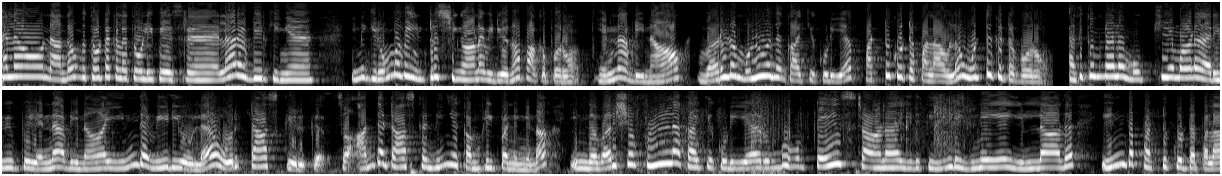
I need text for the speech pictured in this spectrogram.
ஹலோ நான் தான் உங்கள் தோட்டக்கலை தோழி பேசுகிறேன் எல்லாரும் எப்படி இருக்கீங்க? இன்னைக்கு ரொம்பவே இன்ட்ரெஸ்டிங்கான வீடியோ தான் பார்க்க போகிறோம் என்ன அப்படின்னா வருடம் முழுவதும் காய்க்கக்கூடிய பட்டுக்கொட்டை பலாவில் ஒட்டுக்கிட்ட போகிறோம் அதுக்கு முன்னால முக்கியமான அறிவிப்பு என்ன அப்படின்னா இந்த வீடியோவில் ஒரு டாஸ்க் இருக்கு. ஸோ அந்த டாஸ்க்கை நீங்கள் கம்ப்ளீட் பண்ணீங்கன்னா இந்த வருஷம் ஃபுல்லாக காய்க்கக்கூடிய ரொம்பவும் டேஸ்டான இதுக்கு ஈடு இணையே இல்லாத இந்த பட்டுக்கோட்டை பலா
